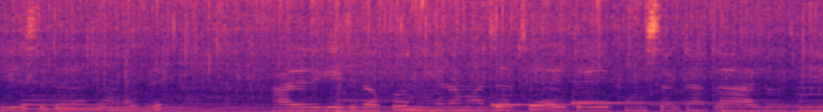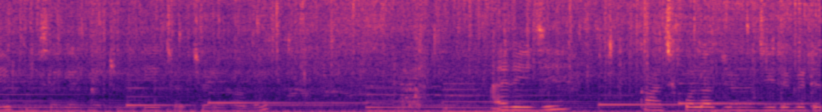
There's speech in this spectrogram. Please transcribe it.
দিয়ে সেটা রান্না হবে। আর এদিকে এই যে দেখো, নেহরা মাছ আছে, এটাই পুঁই শাক ডাঁটা, আলু দিয়ে, পুঁই শাকের ঘেটুলি দিয়ে চচ্চড়ি হবে। আর এই যে কাঁচকলার জন্য জিরে বেটে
